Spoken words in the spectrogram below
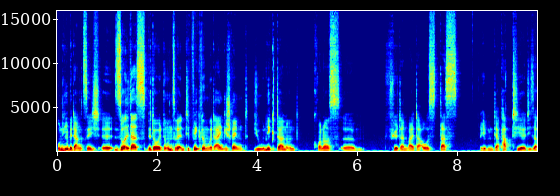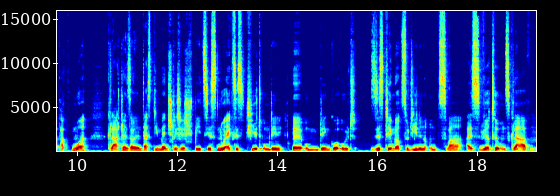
O'Neill bedankt sich. Äh, soll das bedeuten, unsere Entwicklung wird eingeschränkt? Yu nickt dann und Kronos äh, führt dann weiter aus, dass eben der Pakt hier, dieser Pakt nur klarstellen soll, dass die menschliche Spezies nur existiert, um den, äh, um den Goult Systemlord zu dienen und zwar als Wirte und Sklaven.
